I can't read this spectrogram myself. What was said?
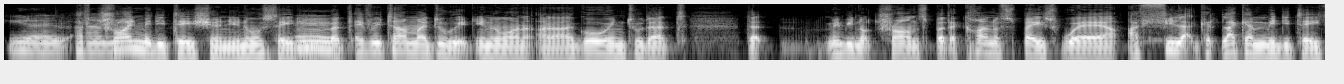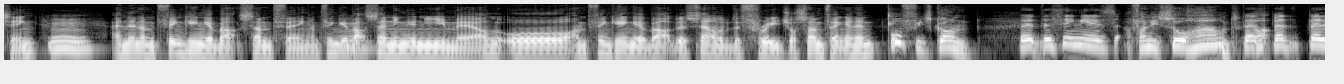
you know I've um, tried meditation, you know, Sadie, Mm. but every time I do it, you know, and, and I go into that that maybe not trance, but a kind of space where I feel like like I'm meditating, Mm. and then I'm thinking about something. I'm thinking about sending an email, or I'm thinking about the sound of the fridge or something, and then poof, it's gone. But the thing is I find it so hard. But Ah, but but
